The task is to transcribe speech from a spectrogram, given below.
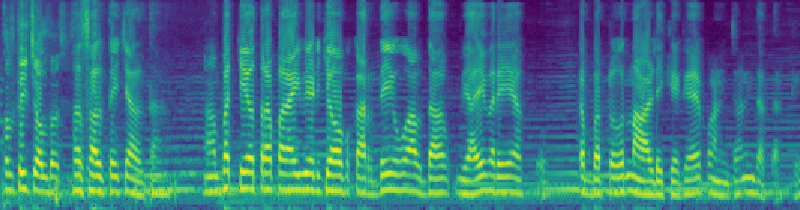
ਫਸਲ ਤੇ ਹੀ ਚੱਲਦਾ ਸੀ? ਫਸਲ ਤੇ ਚੱਲਦਾ। ਹਾਂ, ਬੱਚੇ ਉਤਰਾ ਪ੍ਰਾਈਵੇਟ ਜੌਬ ਕਰਦੇ, ਉਹ ਆਪਦਾ ਵਿਆਹੇ ਵਰੇ ਆ, ਟੱਬਰ ਟੋਰ ਨਾਲ ਲੈ ਕੇ ਗਏ ਪਾਣੀ ਧਾਣੀ ਦਾ ਕਰਕੇ।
